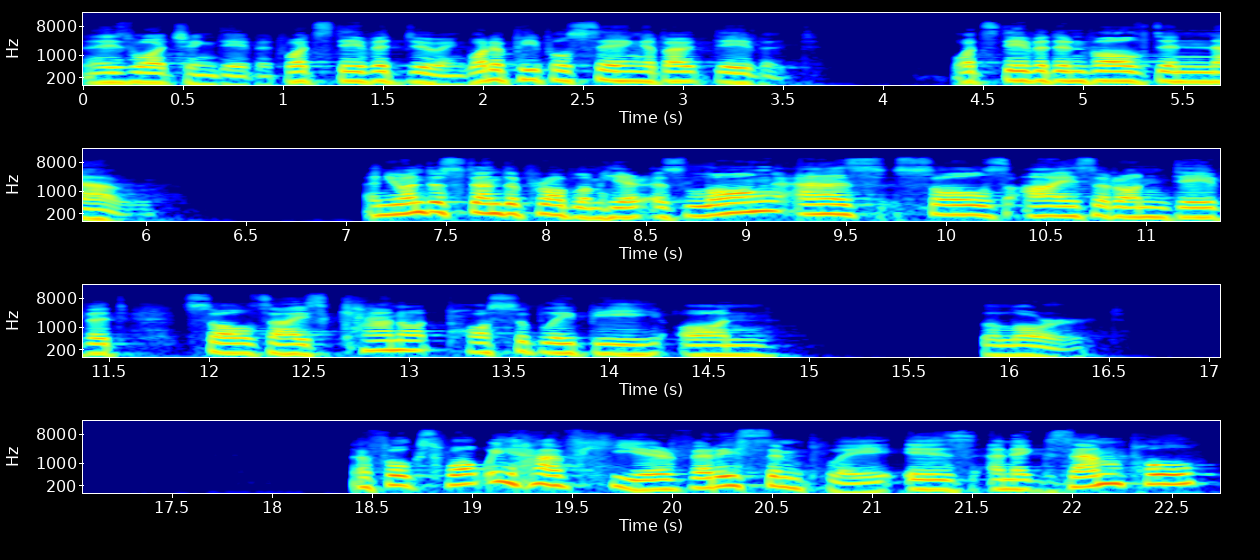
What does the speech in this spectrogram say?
He's watching David. What's David doing? What are people saying about David? What's David involved in now? And you understand the problem here. As long as Saul's eyes are on David, Saul's eyes cannot possibly be on the Lord. Now, folks, what we have here, very simply, is an example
